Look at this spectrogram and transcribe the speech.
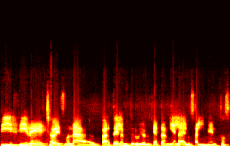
Sí, sí, de hecho es una parte de la microbiología también la de los alimentos,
